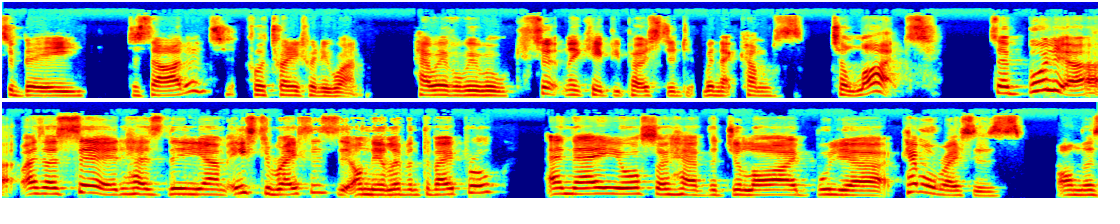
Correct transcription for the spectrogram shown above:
to be decided for 2021. However, we will certainly keep you posted when that comes to light. So Boulia, as I said, has the um, Easter races on the 11th of April, and they also have the July Boulia camel races on the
